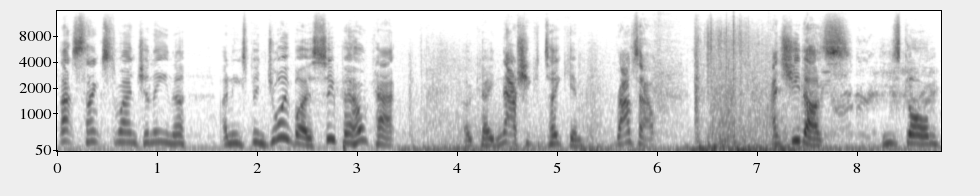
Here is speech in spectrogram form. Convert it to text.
That's thanks to Angelina and he's been joined by a super Hellcat. Okay, now she can take him. Rounds out. And she does. He's gone.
